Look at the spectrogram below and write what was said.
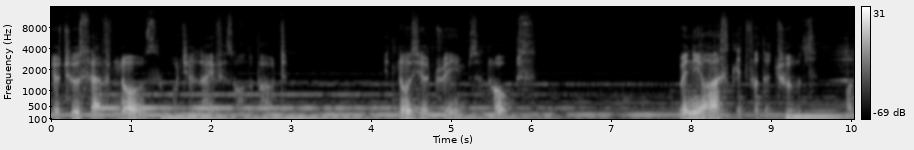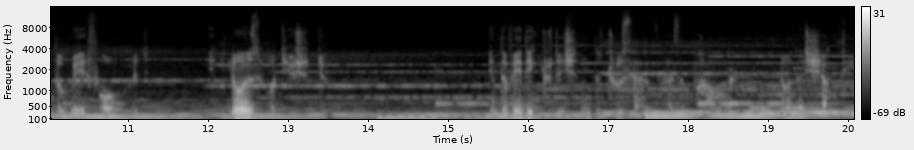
Your true self knows what your life is all about knows your dreams and hopes. When you ask it for the truth or the way forward, it knows what you should do. In the Vedic tradition, the true self has a power known as Shakti,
